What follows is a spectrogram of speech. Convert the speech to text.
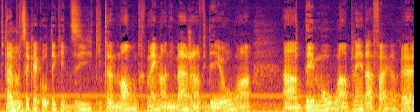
Puis tu as Mhm. une boutique à côté qui te dit, qui te montre, même en image, en vidéo, en, en démo, en plein d'affaires, euh,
